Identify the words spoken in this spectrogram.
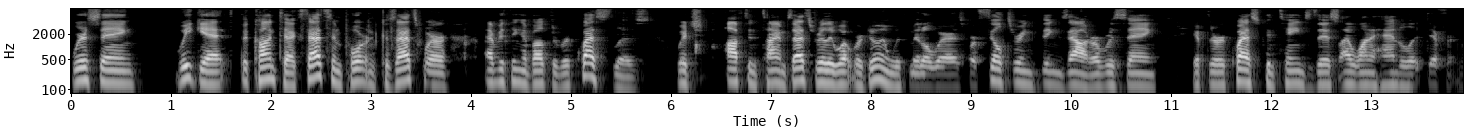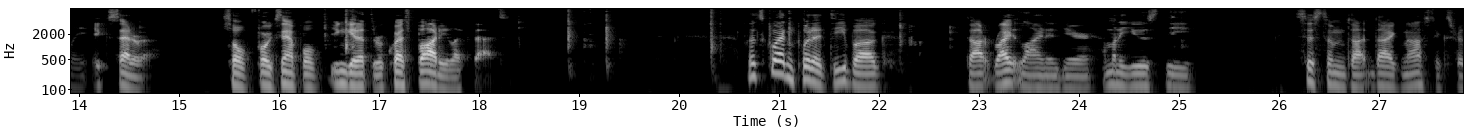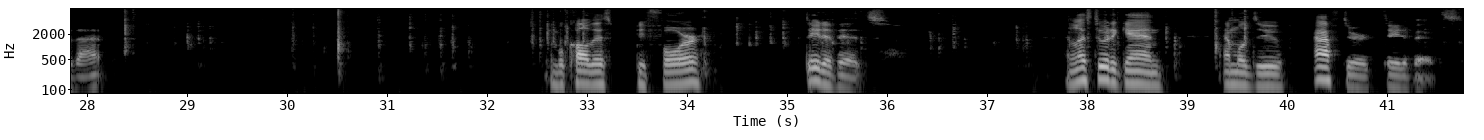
we're saying we get the context. That's important because that's where everything about the request lives, which oftentimes that's really what we're doing with middleware is we're filtering things out or we're saying if the request contains this, I want to handle it differently, etc. So, for example, you can get at the request body like that. Let's go ahead and put a debug debug.write line in here. I'm going to use the system dot diagnostics for that. And we'll call this before data vids. And let's do it again and we'll do after data vids.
